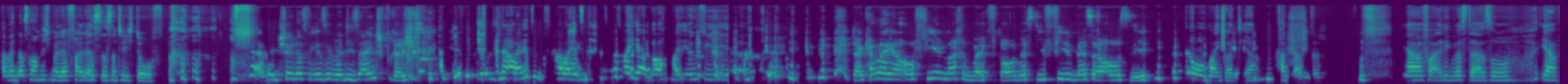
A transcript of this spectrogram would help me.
Aber wenn das noch nicht mal der Fall ist, ist das natürlich doof. Ja, aber schön, dass wir hier so über Design sprechen. genau, jetzt muss man hier aber auch mal irgendwie. Da kann man ja auch viel machen bei Frauen, dass die viel besser aussehen. Oh mein Gott, ja. Fantastisch. Ja, vor allen Dingen, was da so, ja,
